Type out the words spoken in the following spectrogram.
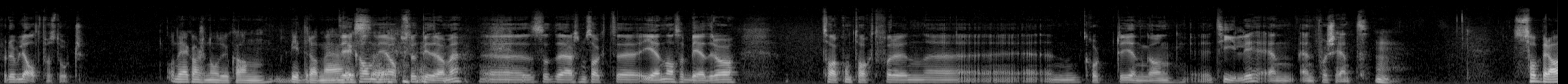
før det blir altfor stort. Og det er kanskje noe du kan bidra med? Det kan vi absolutt bidra med. Eh, så det er som sagt eh, igjen altså bedre å ta kontakt for en, eh, en kort gjennomgang tidlig enn en for sent. Mm. Så bra.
